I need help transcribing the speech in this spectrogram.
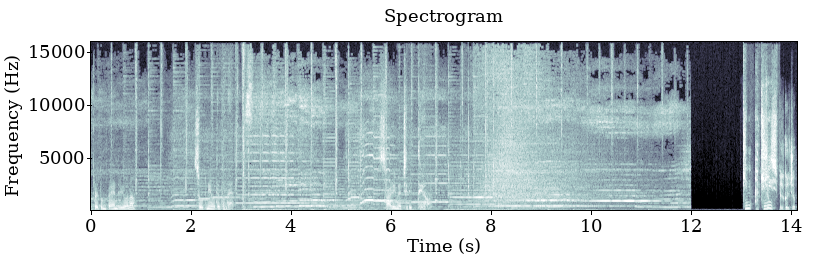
कपड़े तुम पहन रही हो ना सूट नहीं होते तुम्हें। साड़ी में अच्छी दिखती हो। अखिलेश। बिल्कुल चुप।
